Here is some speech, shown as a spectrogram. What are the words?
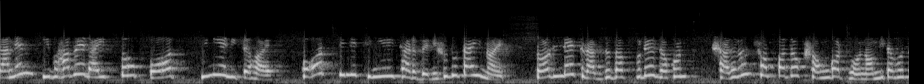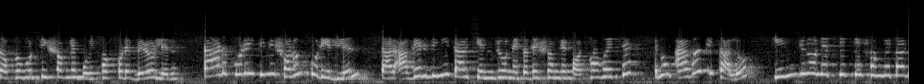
জানেন কীভাবে দায়িত্ব, পদ ছিনিয়ে নিতে হয়। পদ তিনি ছিনিয়েই ছাড়বেন। শুধু তাই নয় সল্টলেক রাজ্য দপ্তরে যখন সাধারণ সম্পাদক সংগঠন অমিতাভ চক্রবর্তীর সঙ্গে বৈঠক করে বেরোলেন, তারপরেই তিনি স্মরণ করিয়ে দিলেন, তার আগের দিনই তার কেন্দ্রীয় নেতাদের সঙ্গে কথা হয়েছে এবং আগামীকালও কেন্দ্রীয় নেতৃত্বের সঙ্গে তার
